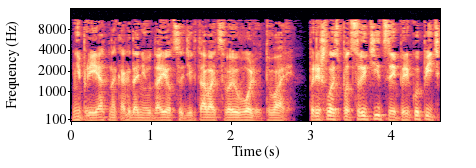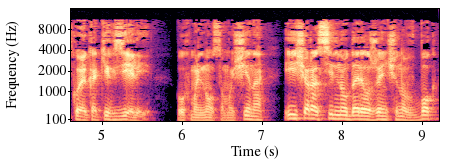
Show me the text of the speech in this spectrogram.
Неприятно, когда не удается диктовать свою волю, тварь. Пришлось подсуетиться и прикупить кое-каких зелий», — ухмыльнулся мужчина и еще раз сильно ударил женщину в бок,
